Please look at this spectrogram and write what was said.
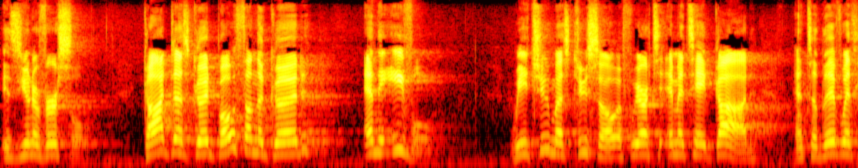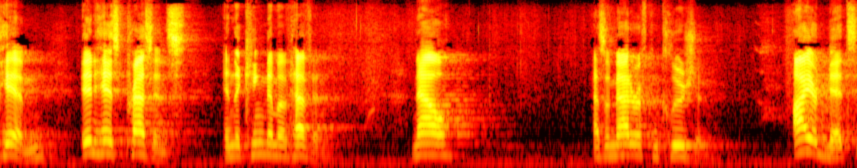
is universal. God does good both on the good and the evil. We too must do so if we are to imitate God and to live with Him in His presence in the kingdom of heaven. Now, as a matter of conclusion, I admit,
